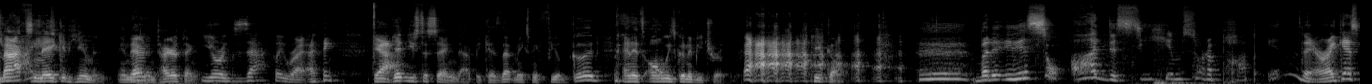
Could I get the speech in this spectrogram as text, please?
max right. naked human in There- that entire thing. You're exactly right. I think. Yeah. Get used to saying that because that makes me feel good, and it's always going to be true. Keep going. But it is so odd to see him sort of pop there. I guess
